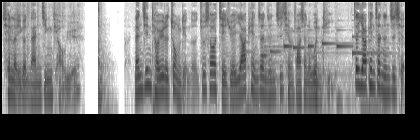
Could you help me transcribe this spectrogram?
签了一个《南京条约》。《南京条约》的重点呢，就是要解决鸦片战争之前发生的问题。在鸦片战争之前，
